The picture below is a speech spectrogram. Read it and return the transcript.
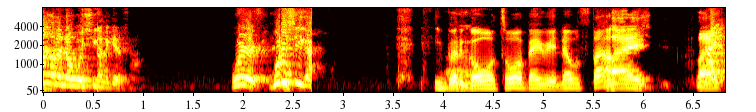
I want to know where she's gonna get it from. Where is it? What does she got? You better uh, go on tour, baby, and never stop. Like, like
